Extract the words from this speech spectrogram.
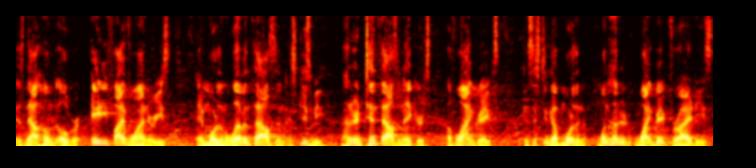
is now home to over 85 wineries and more than 11,000, excuse me, 110,000 acres of wine grapes, consisting of more than 100 wine grape varieties,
